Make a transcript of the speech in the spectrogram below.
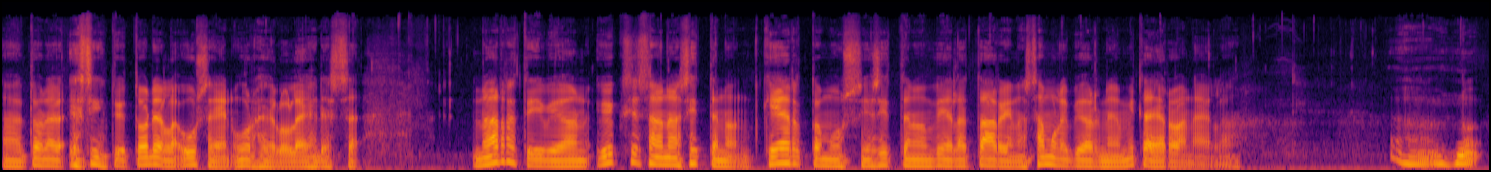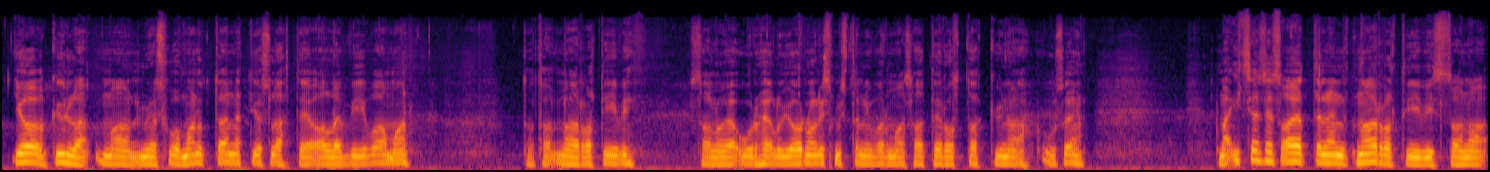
ää, todella, esiintyy todella usein urheilulehdessä. Narratiivi on yksi sana, sitten on kertomus ja sitten on vielä tarina. Samuli Björninen, mitä eroa näillä on? No joo, kyllä. Mä oon myös huomannut tämän, että jos lähtee alleviivaamaan tota, narratiivi sanoja urheilujournalismista, niin varmaan saa erottaa kynää usein. Mä itse asiassa ajattelen, että narratiivisana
